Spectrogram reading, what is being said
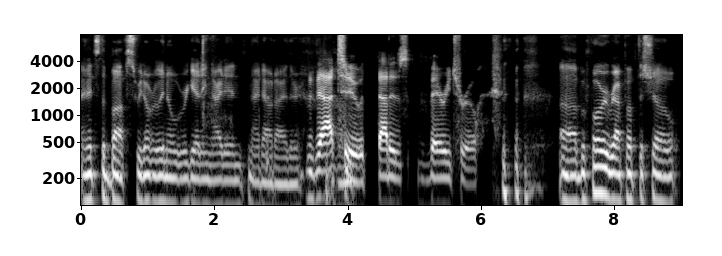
And it's the buffs. We don't really know what we're getting night in, night out either. That um, too. That is very true. uh, before we wrap up the show,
